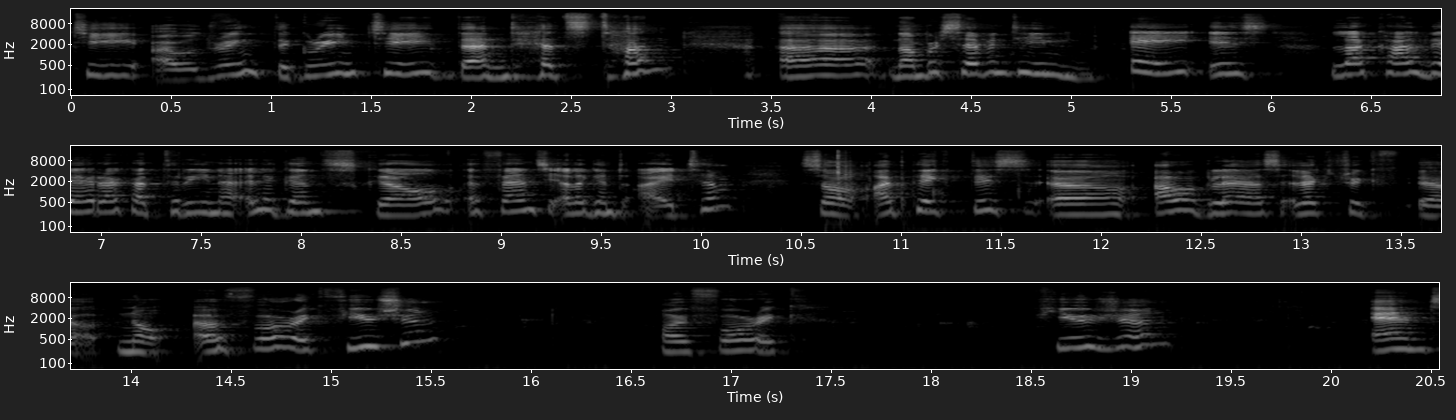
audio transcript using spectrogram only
tea I will drink the green tea then that's done. Uh, number 17a is La Calvera Caterina Elegant Skull a fancy elegant item. So I picked this uh, Hourglass Electric, uh, no, Euphoric Fusion, Euphoric Fusion, and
